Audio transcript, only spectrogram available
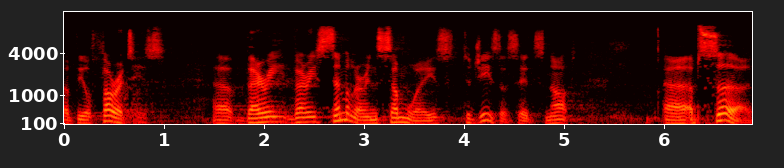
of the authorities uh, very, very similar in some ways to Jesus. It's not uh, absurd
